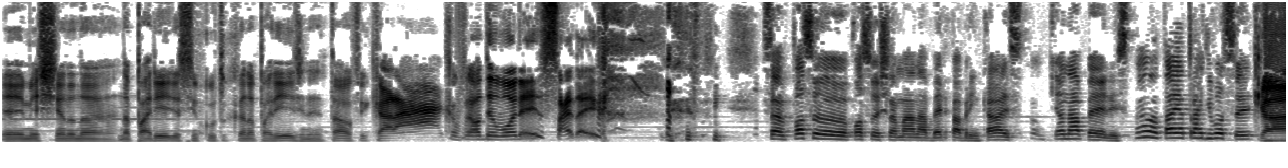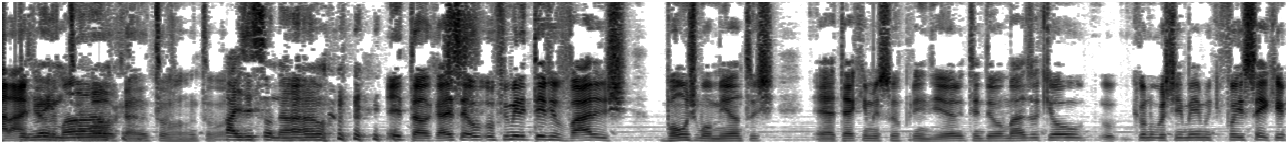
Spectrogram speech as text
É, mexendo na, na parede, assim, cutucando a parede, né? Tal. Eu falei, caraca, foi o demônio aí, sai daí. Sabe, posso, posso chamar a Anabelle pra brincar? Não, que Anabelle? Não, ela tá aí atrás de você. Caraca, meu irmão, muito bom, cara, muito bom, muito bom. Faz isso não. então, cara, esse, o, o filme ele teve vários bons momentos, é, até que me surpreenderam, entendeu? Mas o que eu, o que eu não gostei mesmo que foi isso aí, que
